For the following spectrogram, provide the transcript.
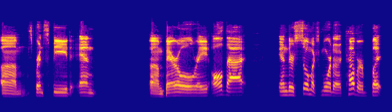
um, sprint speed, and um, barrel rate, all that. And there's so much more to cover, but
